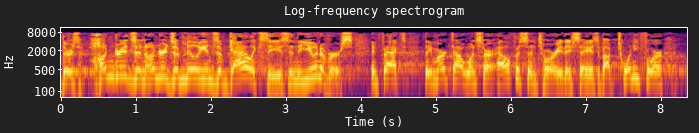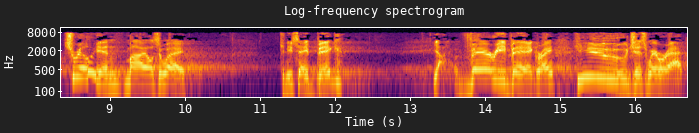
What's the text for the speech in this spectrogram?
There's hundreds and hundreds of millions of galaxies in the universe. In fact, they marked out one star, Alpha Centauri, they say is about 24 trillion miles away. Can you say big? Yeah, very big, right? Huge is where we're at.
